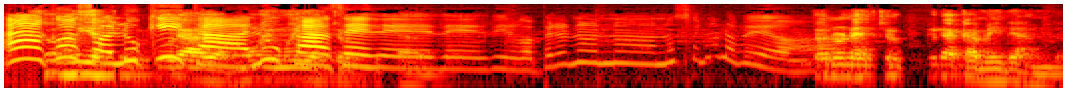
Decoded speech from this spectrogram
Ah, coso, Luquita, muy, muy Lucas es de, de Virgo, pero no, no, no sé, no lo veo. Son una estructura caminando.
